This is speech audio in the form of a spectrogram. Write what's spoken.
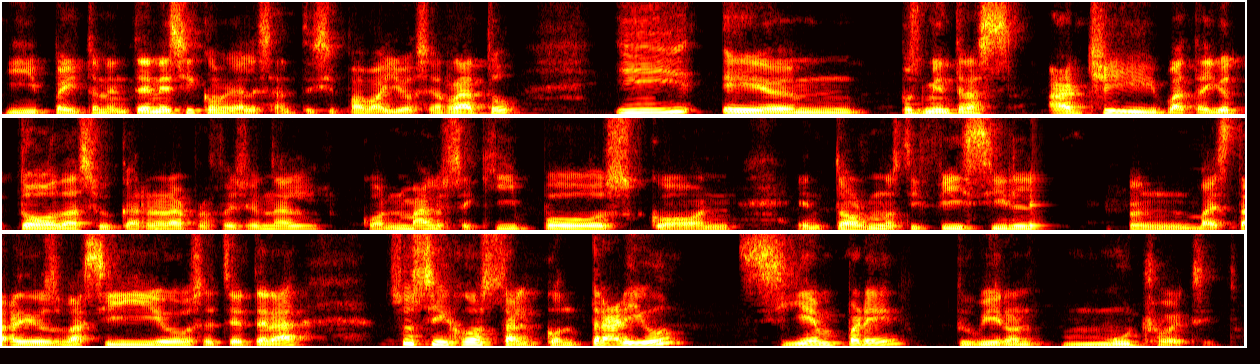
y Peyton en Tennessee, como ya les anticipaba yo hace rato. Y em, pues mientras Archie batalló toda su carrera profesional con malos equipos, con entornos difíciles, estadios vacíos, etcétera. Sus hijos, al contrario, siempre tuvieron mucho éxito,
